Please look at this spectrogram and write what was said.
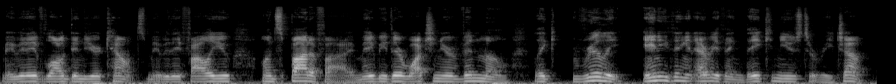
Maybe they've logged into your accounts. Maybe they follow you on Spotify. Maybe they're watching your Venmo. Like, really, anything and everything they can use to reach out.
